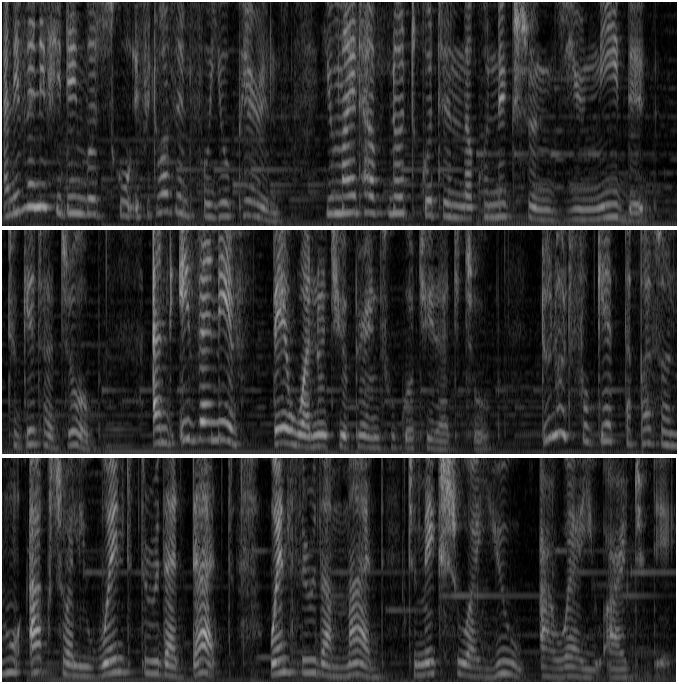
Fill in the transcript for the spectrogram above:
And even if you didn't go to school, if it wasn't for your parents, you might have not gotten the connections you needed to get a job. And even if they were not your parents who got you that job, do not forget the person who actually went through the dirt, went through the mud to make sure you are where you are today.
